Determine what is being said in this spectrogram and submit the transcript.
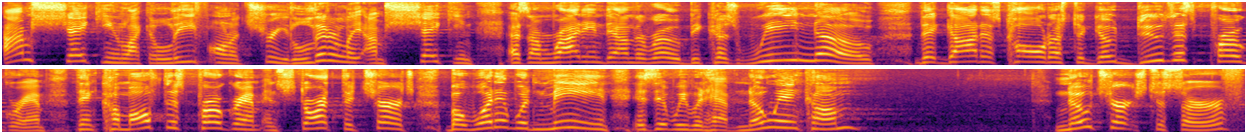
I'm shaking like a leaf on a tree. Literally, I'm shaking as I'm riding down the road because we know that God has called us to go do this program, then come off this program and start the church. But what it would mean is that we would have no income, no church to serve,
